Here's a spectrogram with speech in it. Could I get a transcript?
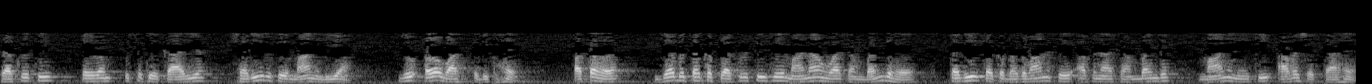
प्रकृति एवं उसके कार्य शरीर से मान लिया, जो अवास्तविक है। अतः, जब तक प्रकृति से माना हुआ संबंध है, तभी तक भगवान से अपना संबंध मानने की आवश्यकता है।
